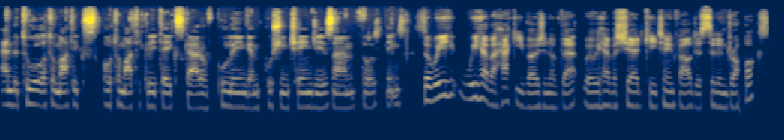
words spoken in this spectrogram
and the tool automatics automatically takes care of pulling and pushing changes and those things. So we we have a hacky version of that where we have a shared keychain file just sit in Dropbox.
